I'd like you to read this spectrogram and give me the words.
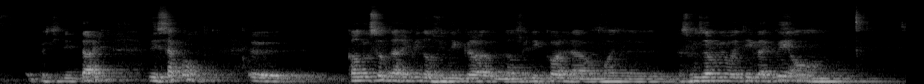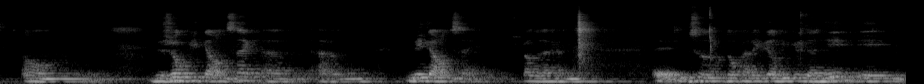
petit détail, mais ça compte. Euh, quand nous sommes arrivés dans une école, dans une école là, au mois de... Parce que nous avons été évacués en, de janvier 45 à, mai 45, je parle de la famille. Euh, nous sommes donc arrivés en milieu d'année et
